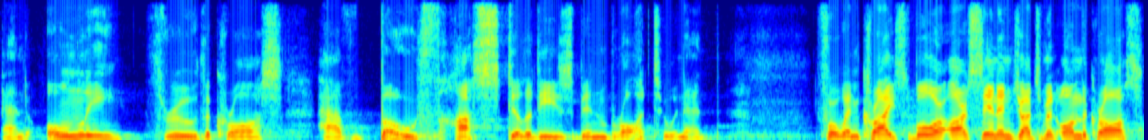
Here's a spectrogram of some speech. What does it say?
and only through the cross have both hostilities been brought to an end. For when Christ bore our sin and judgment on the cross,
